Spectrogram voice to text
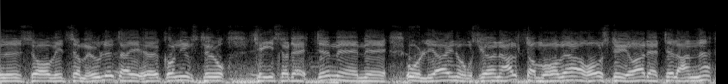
eh, så vidt som mulig. En høykonjunktur tid som dette, med, med olje i Nordsjøen og alt. Det må være å styre dette landet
